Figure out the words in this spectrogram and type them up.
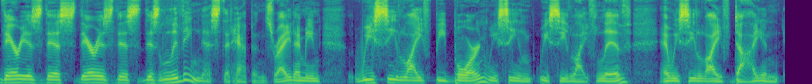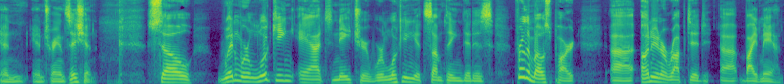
there is this there is this this livingness that happens right? I mean we see life be born we see we see life live and we see life die and and, and transition. So when we're looking at nature we're looking at something that is for the most part uh, uninterrupted uh, by man.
